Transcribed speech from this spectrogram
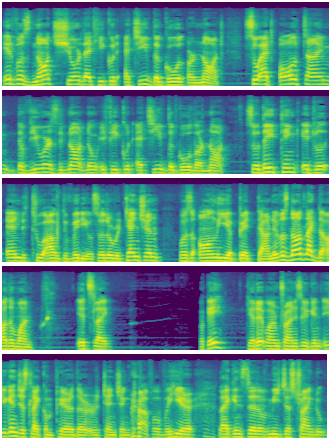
it was not sure that he could achieve the goal or not. So at all time, the viewers did not know if he could achieve the goal or not so they think it will end throughout the video so the retention was only a bit down it was not like the other one it's like okay get it what i'm trying to say you can you can just like compare the retention graph over here like instead of me just trying to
